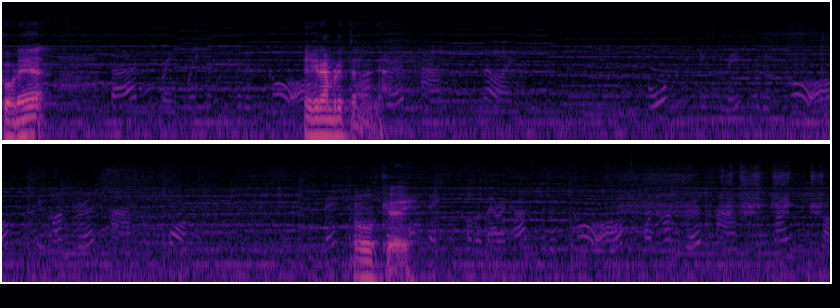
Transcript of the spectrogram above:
score of 201. Fifth, Ok. States of America with a score of 195.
